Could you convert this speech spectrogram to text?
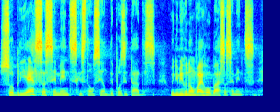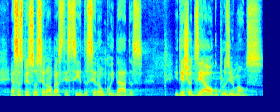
sobre essas sementes que estão sendo depositadas. O inimigo não vai roubar essas sementes. Essas pessoas serão abastecidas, serão cuidadas. E deixa eu dizer algo para os irmãos.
